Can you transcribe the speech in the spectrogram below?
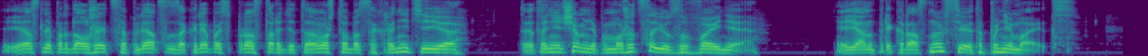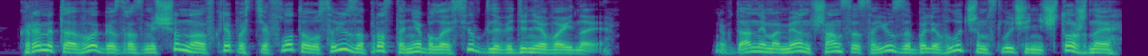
Если продолжать цепляться за крепость просто ради того, чтобы сохранить её, то это ничем не поможет Союзу в войне. Ян прекрасно все это понимает. Кроме того, без размещенного в крепости флота у Союза просто не было сил для ведения войны. В данный момент шансы Союза были в лучшем случае ничтожны,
